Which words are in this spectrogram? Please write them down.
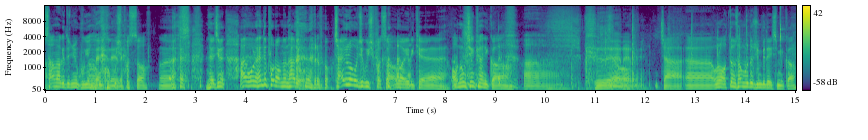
사막에도 좀 구경하고 네, 걷고 네, 네. 싶었어. 어. 내지는 아 오늘 핸드폰 없는 하루 자유로워지고 싶었어. 막 이렇게 어 너무 창피하니까. 아. 그래요. 네네네. 자 어, 오늘 어떤 선물도 준비되어 있습니까?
